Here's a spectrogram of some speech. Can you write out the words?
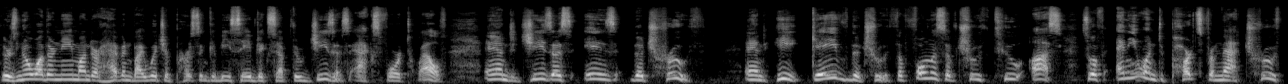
There's no other name under heaven by which a person can be saved except through Jesus, Acts 4, 12. And Jesus is the truth. And he gave the truth, the fullness of truth to us. So if anyone departs from that truth,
